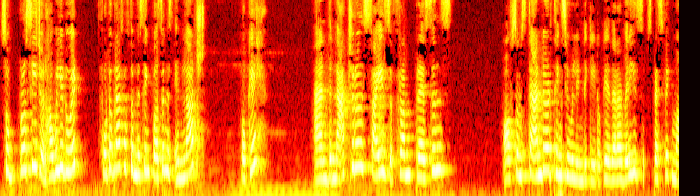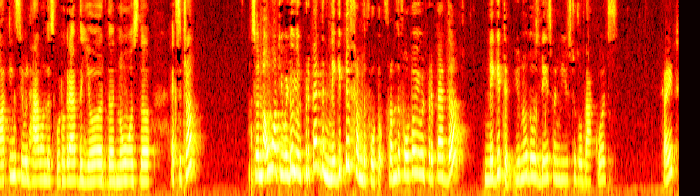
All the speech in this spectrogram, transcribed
So procedure, how will you do it? Photograph of the missing person is enlarged. Okay. And the natural size from presence of some standard things you will indicate. Okay. There are very specific markings you will have on this photograph, the ear, the nose, the etc. So now what you will do, you will prepare the negative from the photo. From the photo you will prepare the negative. You know those days when we used to go backwards, right?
